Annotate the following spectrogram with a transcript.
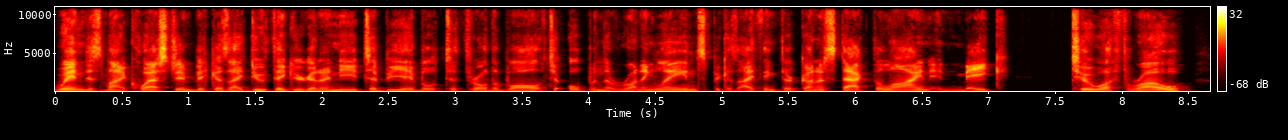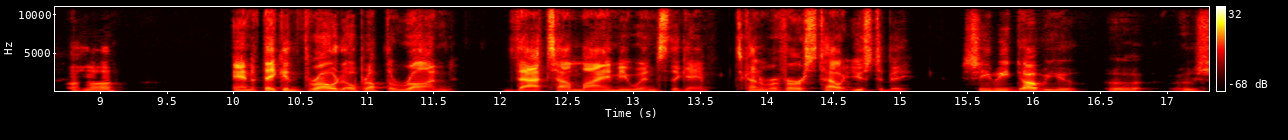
Wind is my question because I do think you're going to need to be able to throw the ball to open the running lanes because I think they're going to stack the line and make Tua throw. Uh huh. And if they can throw to open up the run, that's how Miami wins the game. It's kind of reversed how it used to be. CBW, uh, who's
